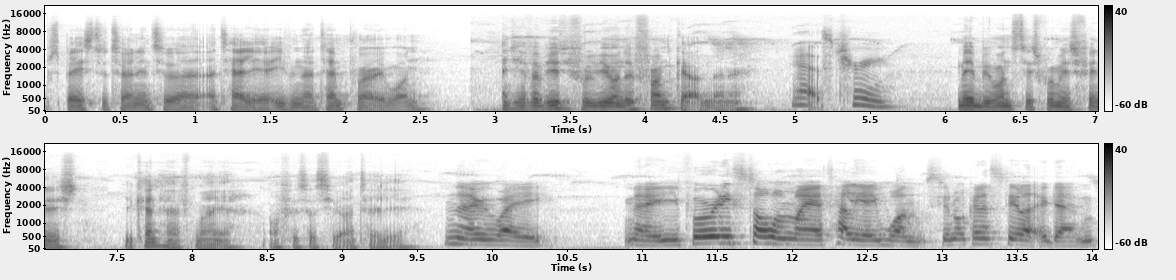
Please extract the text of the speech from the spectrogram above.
space to turn into an atelier, even a temporary one. And you have a beautiful view on the front garden, Anna. Yeah, it's true. Maybe once this room is finished, you can have my office as your atelier. No way. No, you've already stolen my atelier once. You're not going to steal it again.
